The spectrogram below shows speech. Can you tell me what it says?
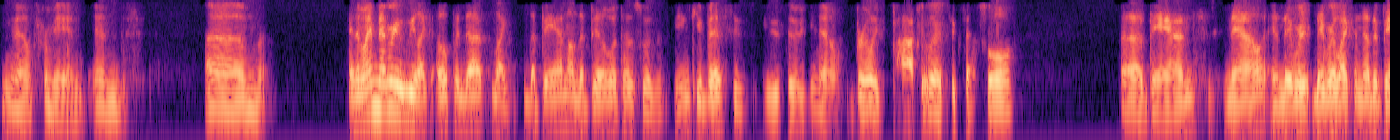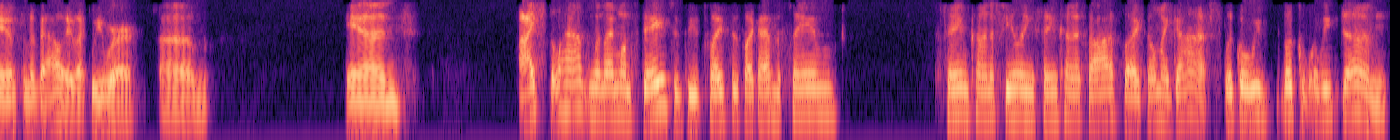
you know, for me, and and um and in my memory, we like opened up like the band on the bill with us was Incubus, who's who's a you know really popular, successful uh, band now, and they were they were like another band from the valley, like we were. Um, and I still have when I'm on stage at these places, like I have the same same kind of feeling, same kind of thoughts. Like, oh my gosh, look what we've look what we've done.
